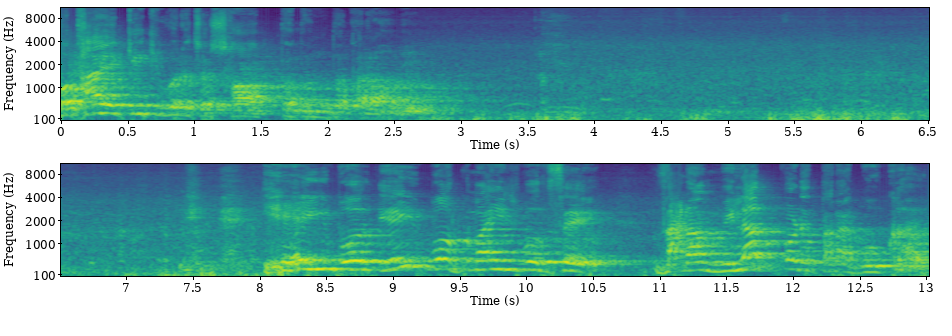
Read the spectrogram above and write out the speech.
কোথায় কি কি করেছ, সব তদন্ত করা হবে। এই বল, এই বদমাইশ বলছে, যারা মিলাদ পড়ে তারা গু খায়।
